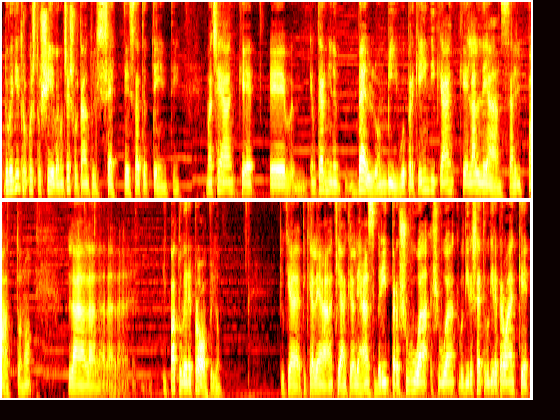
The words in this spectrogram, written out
Dove dietro questo Sheva non c'è soltanto il 7, state attenti, ma c'è anche è un termine bello, ambiguo, perché indica anche l'alleanza, il patto, no? la, la, la, il patto vero e proprio, più che, più che alleanza, cioè anche l'alleanza, Berit per Shuvua, Shuvua, che vuol dire sette, vuol dire però anche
